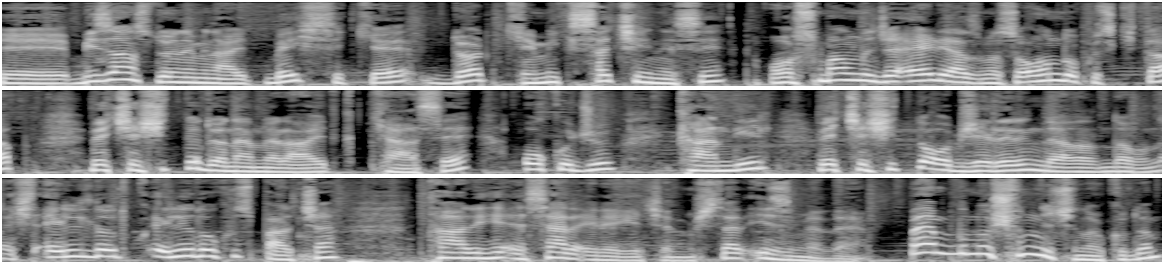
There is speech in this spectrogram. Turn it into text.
Ee, Bizans dönemine ait 5 sikke, 4 kemik saç iğnesi, Osmanlıca el yazması 19 kitap ve çeşitli dönemlere ait kase, okucu, kandil ve çeşitli objelerin de alanında bulunan işte 59, 59 parça tarihi eser ele geçirmişler İzmir'de. Ben bunu şunun için okudum.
